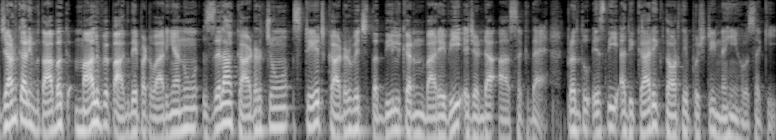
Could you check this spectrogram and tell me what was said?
ਜਾਣਕਾਰੀ ਮੁਤਾਬਕ ਮਾਲ ਵਿਭਾਗ ਦੇ ਪਟਵਾਰੀਆਂ ਨੂੰ ਜ਼ਿਲ੍ਹਾ ਕਾਡਰ ਚੋਂ ਸਟੇਟ ਕਾਡਰ ਵਿੱਚ ਤਬਦੀਲ ਕਰਨ ਬਾਰੇ ਵੀ ਏਜੰਡਾ ਆ ਸਕਦਾ ਹੈ, ਪਰੰਤੂ ਇਸ ਦੀ ਅਧਿਕਾਰਿਕ ਤੌਰ ਤੇ ਪੁਸ਼ਟੀ ਨਹੀਂ ਹੋ ਸਕੀ।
